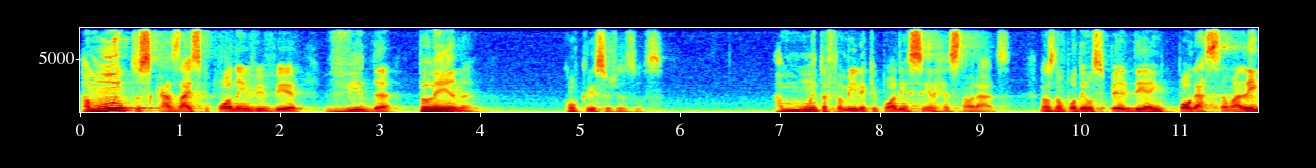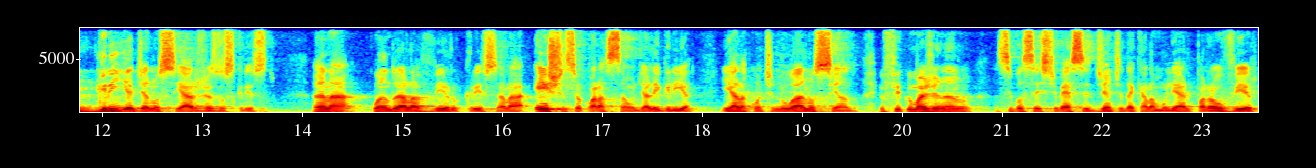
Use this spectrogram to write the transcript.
Há muitos casais que podem viver vida plena com Cristo Jesus. Há muita família que podem ser restauradas. Nós não podemos perder a empolgação, a alegria de anunciar Jesus Cristo. Ana, quando ela vê o Cristo, ela enche seu coração de alegria e ela continua anunciando. Eu fico imaginando se você estivesse diante daquela mulher para ouvir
